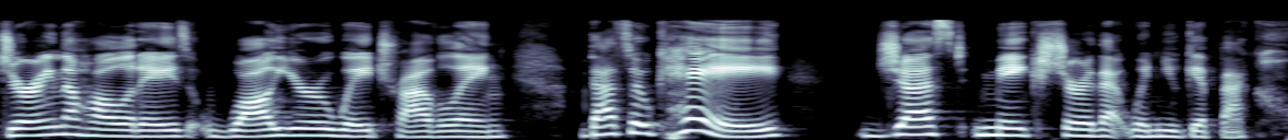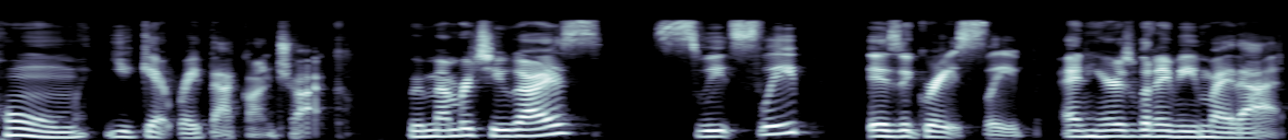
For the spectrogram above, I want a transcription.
during the holidays while you're away traveling, that's okay. Just make sure that when you get back home, you get right back on track. Remember, too, guys, sweet sleep is a great sleep. And here's what I mean by that.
